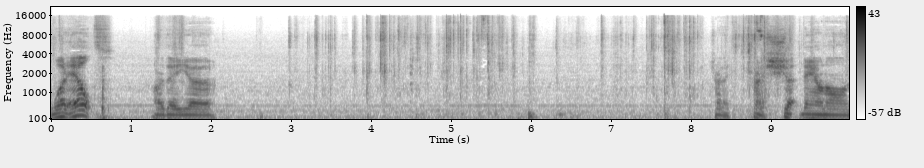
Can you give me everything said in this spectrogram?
What else are they uh, trying to trying to shut down on?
